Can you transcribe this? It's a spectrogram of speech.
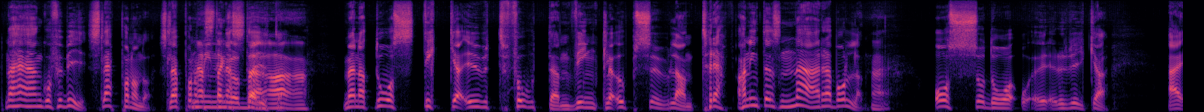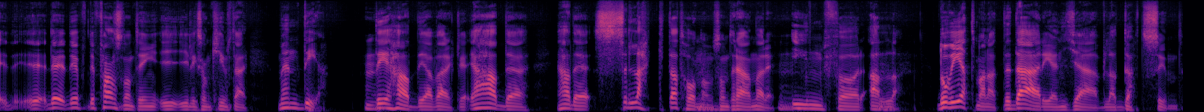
nej han går förbi, släpp honom då. Släpp honom Nästa in i nästa yta. Men att då sticka ut foten, vinkla upp sulan, träff, han är inte ens nära bollen. Nej. Och så då eh, ryka. Nej, det, det, det fanns någonting i, i liksom Kims där. Men det, Mm. det hade jag verkligen. Jag hade, jag hade slaktat honom Mm. som tränare inför alla. Då vet man att det där är en jävla dödssynd.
